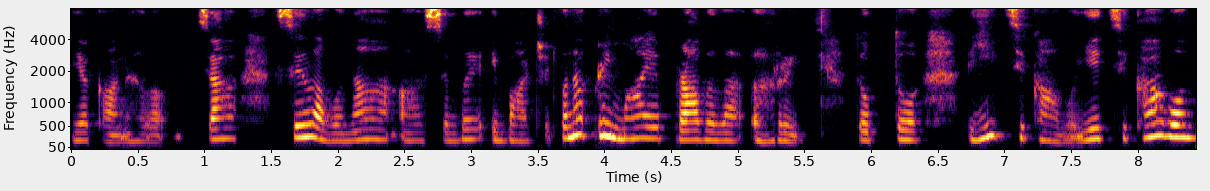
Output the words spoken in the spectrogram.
як ангела. Ця сила вона себе і бачить. Вона приймає правила гри. Тобто їй цікаво, їй цікаво.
